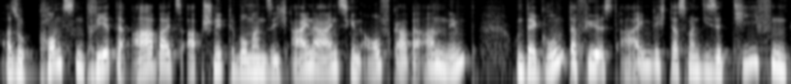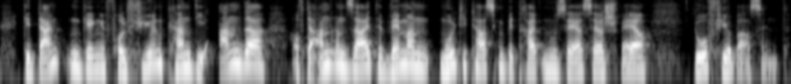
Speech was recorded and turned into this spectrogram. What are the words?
Also konzentrierte Arbeitsabschnitte, wo man sich einer einzigen Aufgabe annimmt. Und der Grund dafür ist eigentlich, dass man diese tiefen Gedankengänge vollführen kann, die ander, auf der anderen Seite, wenn man Multitasking betreibt, nur sehr, sehr schwer durchführbar sind.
